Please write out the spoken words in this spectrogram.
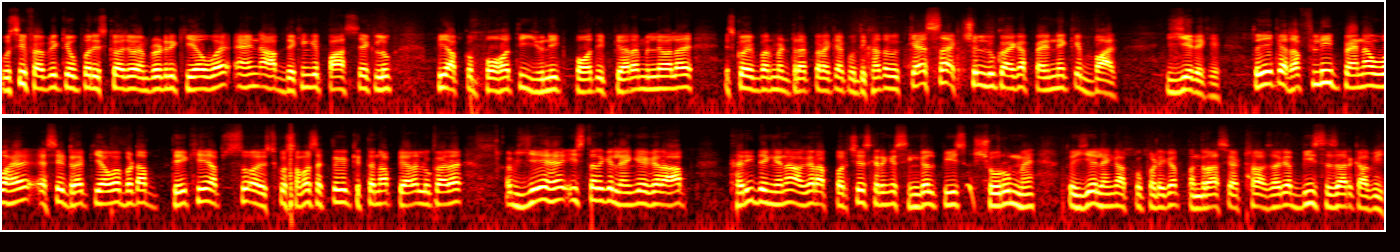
उसी फैब्रिक के ऊपर इसका जो एम्ब्रॉयडरी किया हुआ है। एंड आप देखेंगे पास से एक लुक भी आपको बहुत ही यूनिक बहुत ही प्यारा मिलने वाला है। इसको एक बार मैं ड्रैप करा के आपको दिखाता हूँ कैसा एक्चुअल लुक आएगा पहनने के बाद। ये देखिए तो ये क्या रफली पहना हुआ है, ऐसे ड्राइव किया हुआ है। बट आप देखिए, आप इसको समझ सकते हो कि कितना प्यारा लुक आ रहा है। अब ये है, इस तरह के लहंगे अगर आप खरीदेंगे ना, अगर आप परचेज़ करेंगे सिंगल पीस शोरूम में तो ये लहंगा आपको पड़ेगा पंद्रह से अठारह हज़ार या बीस हज़ार का भी।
